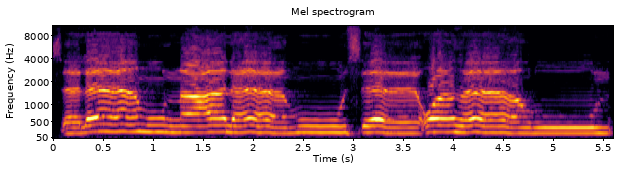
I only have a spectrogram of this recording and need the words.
سلام على موسى وهارون.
